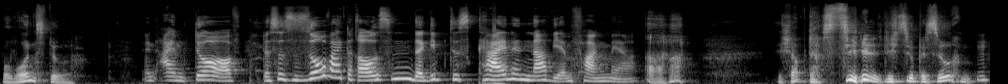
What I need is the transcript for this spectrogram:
Wo wohnst du? In einem Dorf. Das ist so weit draußen, da gibt es keinen Navi-Empfang mehr. Aha. Ich habe das Ziel, dich zu besuchen.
